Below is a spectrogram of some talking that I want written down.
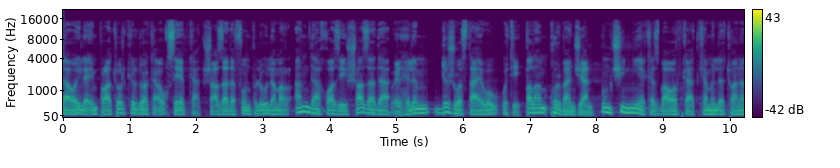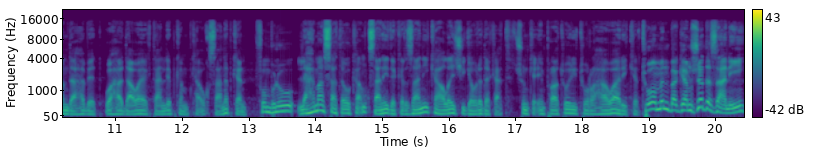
داوای لە ئیمپڕاتۆر کردووە کە ئەو قسەیە بکات. شازادە فون پلوو لەمەڕ ئەم داخوازیەی شازادە وێلهلم دژ وەستایەوە و وتی، بەڵام قوربان گیان، مومچین نییە کەس باوەڕ بکات کە من لە توانامدا هەبێت وەها داوایەکتان لێ بکەم کە ئەو قسانە بکەن. فون بلوو لە هەمان ساتەوە کە ئەم قسانەی دەکرد زانی کە هەڵەیەکی گەورە دەکات، چونکە ئیمپڕاتۆری تووڕە هاواری کرد. تۆ من بە گەمژە دەزانی؟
